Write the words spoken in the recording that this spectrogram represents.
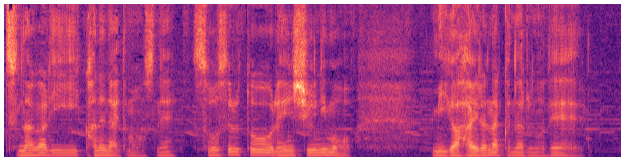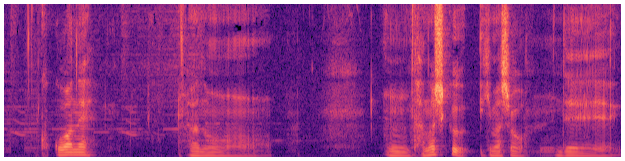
つながりかねないと思うんですね。そうすると練習にも身が入らなくなるのでここはねあのうん、楽しくいきましょう。で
